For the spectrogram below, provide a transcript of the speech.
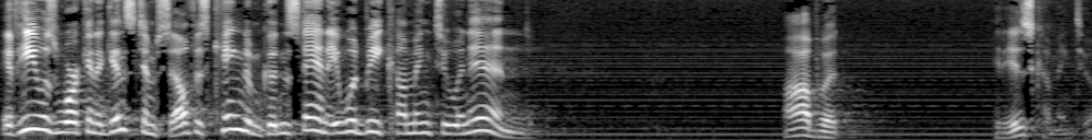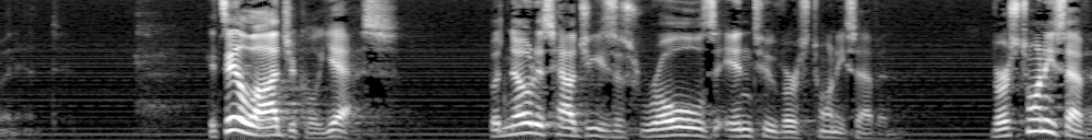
If he was working against himself, his kingdom couldn't stand. It would be coming to an end. Ah, but it is coming to an end. It's illogical, yes. But notice how Jesus rolls into verse 27. Verse 27.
